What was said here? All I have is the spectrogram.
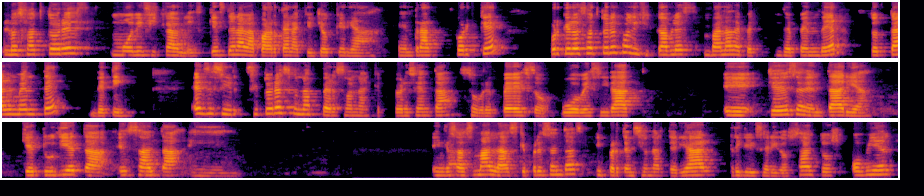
los factores modificables, que esta era la parte a la que yo quería entrar. ¿Por qué? Porque los factores modificables van a depender totalmente de ti. Es decir, si tú eres una persona que presenta sobrepeso u obesidad, eh, que es sedentaria, que tu dieta es alta en, en esas malas, que presentas hipertensión arterial, triglicéridos altos, o bien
